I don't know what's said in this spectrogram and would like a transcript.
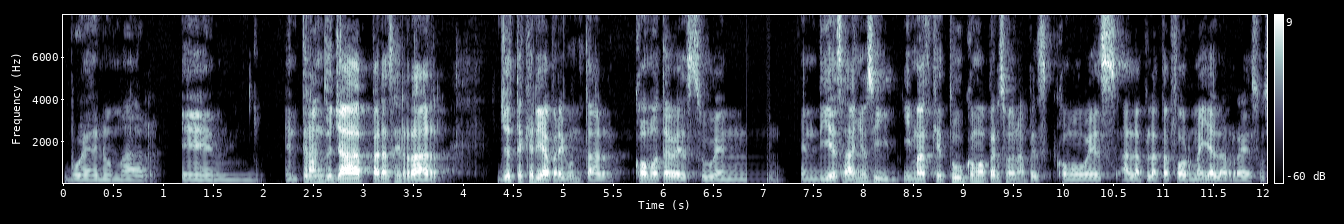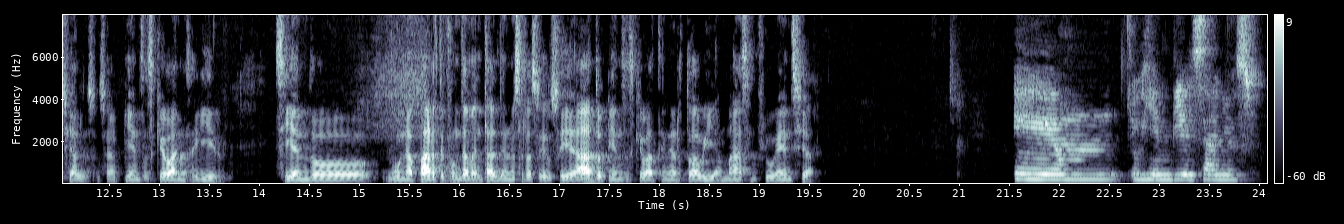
Bueno, Mar, em, entrando ya para cerrar, yo te quería preguntar cómo te ves tú en, en 10 años y, y más que tú como persona, pues cómo ves a la plataforma y a las redes sociales. O sea, ¿piensas que van a seguir siendo una parte fundamental de nuestra sociedad o piensas que va a tener todavía más influencia? Em, uy, en 10 años.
